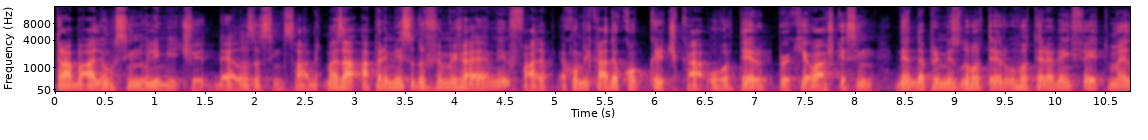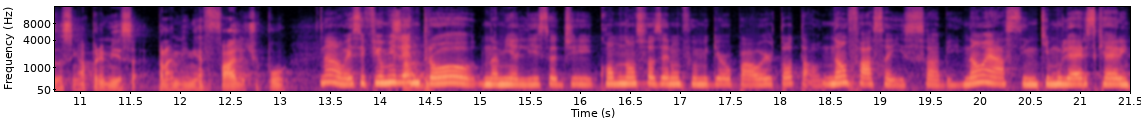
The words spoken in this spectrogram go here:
trabalham, assim, no limite delas, assim, sabe? Mas a, a premissa do filme já é meio falha. É complicado eu criticar o roteiro, porque eu acho que, assim, dentro da premissa do roteiro, o roteiro é bem feito, mas, assim, a premissa, pra mim, é falha, tipo... Não, esse filme ele entrou na minha lista de como não se fazer um filme girl power total. Não faça isso, sabe? Não é assim que mulheres querem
